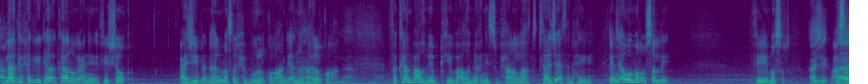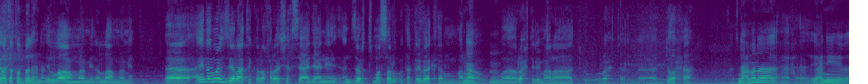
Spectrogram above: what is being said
لكن. حقيقة كانوا يعني في شوق عجيب لأن أهل مصر يحبون القرآن لأنهم نعم. أهل القرآن. نعم فكان بعضهم يبكي وبعضهم يعني سبحان الله تفاجأت أنا حقيقة. لأني أول مرة أصلي في مصر. عجيب. وعسى الله آه، يتقبلها نعم. اللهم آمين اللهم آمين. آه، أيضا وين زياراتك الأخرى يا شيخ سعد؟ يعني أنت زرت مصر تقريبا أكثر من مرة. نعم. ورحت الإمارات ورحت الدوحة. نعم أنا يعني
